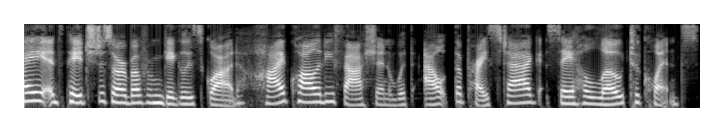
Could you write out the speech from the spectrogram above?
Hey, it's Paige DeSorbo from Giggly Squad. High quality fashion without the price tag. Say hello to Quince.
